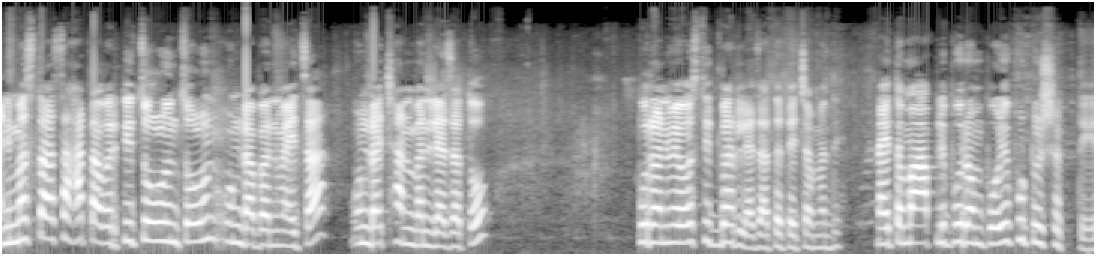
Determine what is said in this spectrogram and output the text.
आणि मस्त असा हातावरती चोळून चोळून उंडा बनवायचा. उंडा छान बनला जातो. पुरण व्यवस्थित भरल्या जातं त्याच्यामध्ये. नाही तर मग आपली पुरणपोळी फुटू शकते.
